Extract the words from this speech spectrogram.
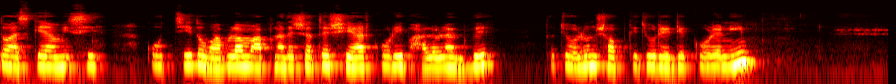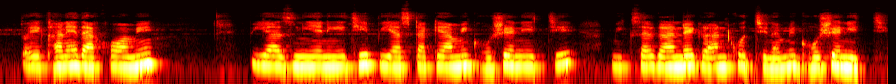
তো আজকে আমি করছি। তো ভাবলাম আপনাদের সাথে শেয়ার করি, ভালো লাগবে। তো চলুন সব কিছু রেডি করে নিই। তো এখানে দেখো আমি পেঁয়াজ নিয়ে নিয়েছি, পেঁয়াজটাকে আমি ঘষে নিচ্ছি। মিক্সার গ্রাইন্ডে গ্রাইন্ড করছি না, এমনি ঘষে নিচ্ছি।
